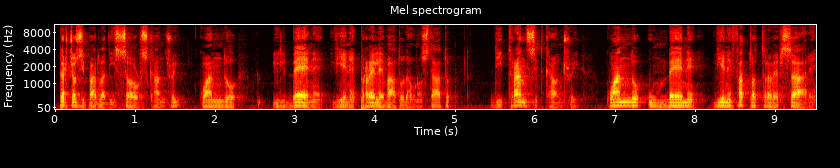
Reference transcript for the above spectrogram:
Perciò si parla di source country, quando il bene viene prelevato da uno Stato, di transit country, quando un bene viene fatto attraversare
